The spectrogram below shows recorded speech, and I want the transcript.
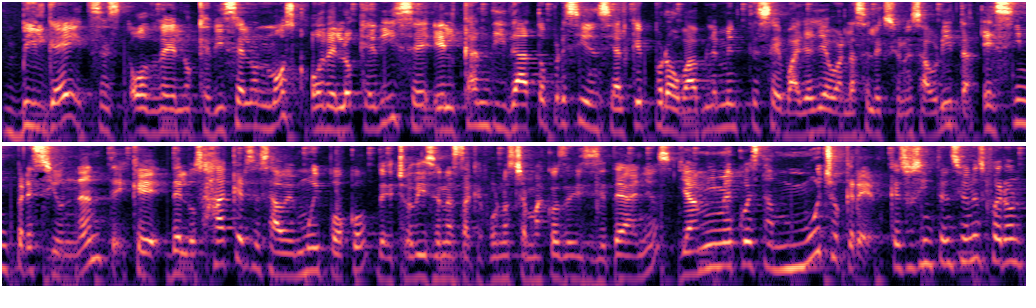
Bill Gates o de lo que dice Elon Musk o de lo que dice el candidato presidencial que probablemente se vaya a llevar las elecciones ahorita. Es impresionante que de los hackers se sabe muy poco. De hecho, dicen hasta que fueron unos chamacos de 17 años y a mí me cuesta mucho creer que sus intenciones fueron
